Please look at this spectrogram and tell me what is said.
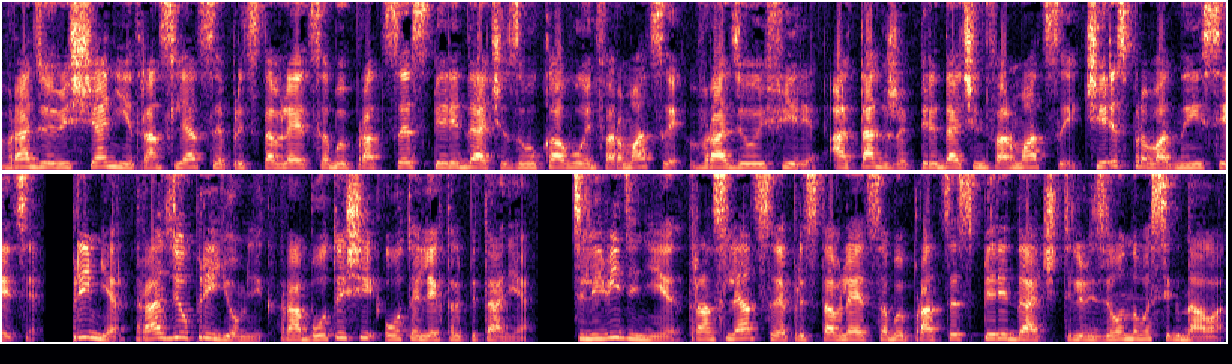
В радиовещании трансляция представляет собой процесс передачи звуковой информации в радиоэфире, а также передачи информации через проводные сети. Пример – радиоприемник, работающий от электропитания. Телевидении трансляция представляет собой процесс передачи телевизионного сигнала.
